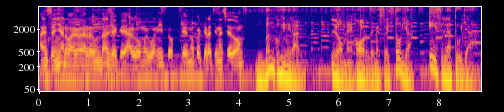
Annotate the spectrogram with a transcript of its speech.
a enseñar, valga la redundancia, que es algo muy bonito, que no cualquiera tiene ese don. Banco General, lo mejor de nuestra historia es la tuya.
